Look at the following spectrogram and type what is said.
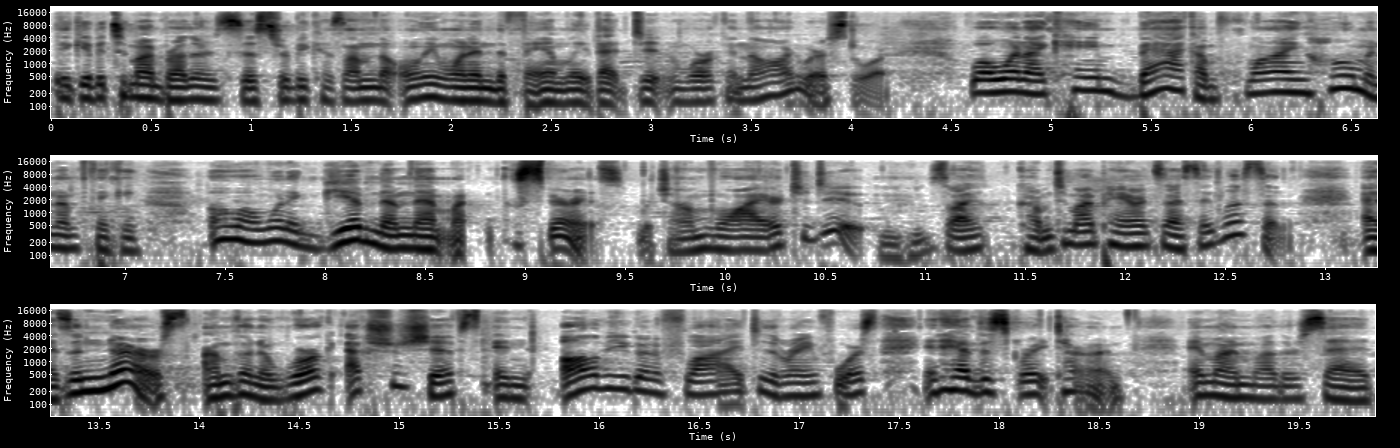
They give it to my brother and sister because I'm the only one in the family that didn't work in the hardware store. Well, when I came back, I'm flying home, and I'm thinking, oh, I want to give them that experience, which I'm wired to do. Mm-hmm. So I come to my parents and I say, listen, as a nurse, I'm going to work extra shifts, and all of you are going to fly to the rainforest and have this great time. And my mother said,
